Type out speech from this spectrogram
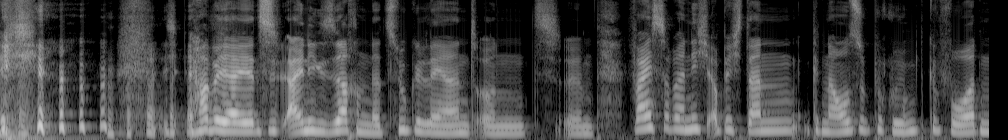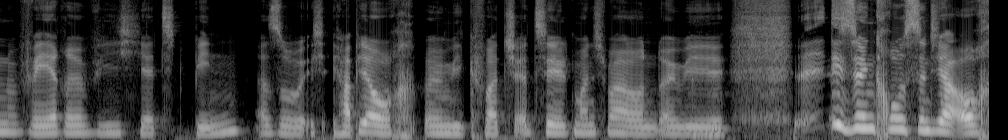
ich, ich habe ja jetzt einige Sachen dazugelernt und ähm, weiß aber nicht, ob ich dann genauso berühmt geworden wäre, wie ich jetzt bin. Also ich habe ja auch irgendwie Quatsch erzählt manchmal und irgendwie die Synchros sind ja auch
